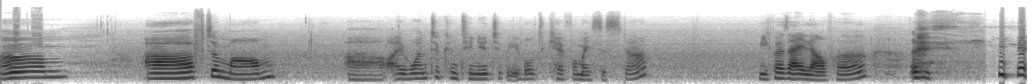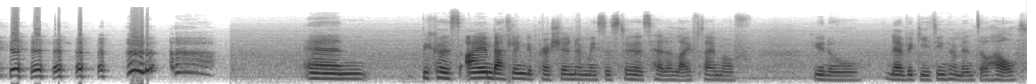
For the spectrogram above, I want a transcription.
away? Um, after mom, uh, I want to continue to be able to care for my sister because I love her. and because I am battling depression and my sister has had a lifetime of, you know, navigating her mental health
